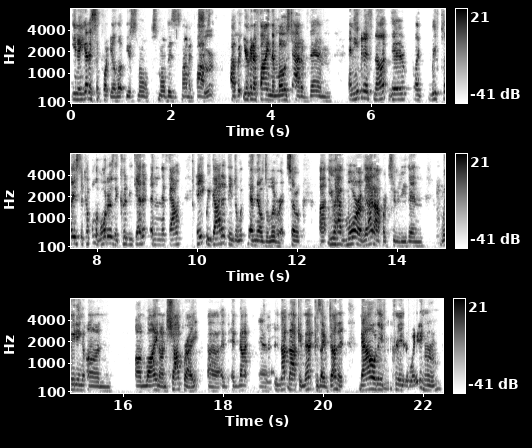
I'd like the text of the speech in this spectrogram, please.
you know you got to support your your small small business mom and pop. Sure. Uh, but you're going to find the most out of them. And even if not, they're like we've placed a couple of orders, they couldn't get it, and then they found, hey, we got it, they del- and they'll deliver it. So uh, you have more of that opportunity than waiting on online on Shoprite uh, and, and not yeah. not knocking that because I've done it. Now they've mm-hmm. created a waiting room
